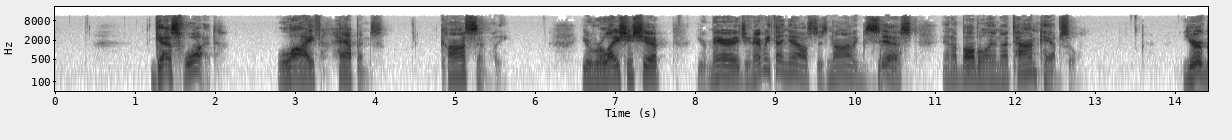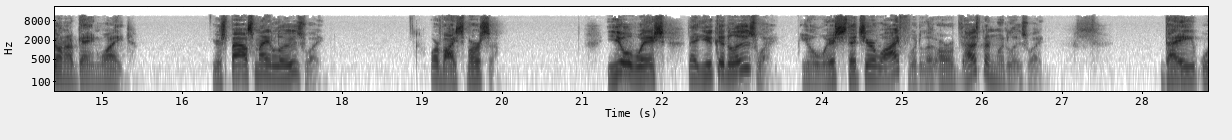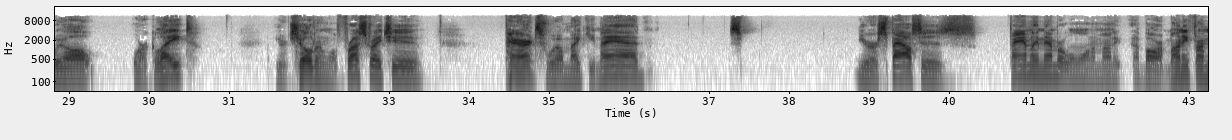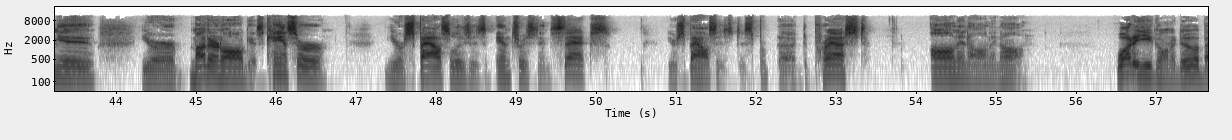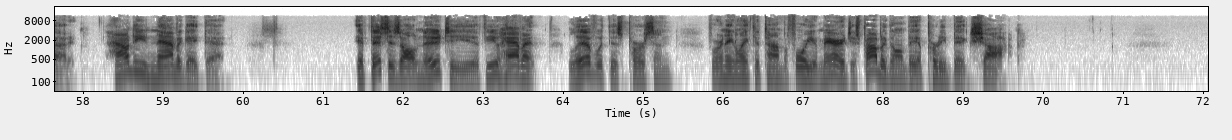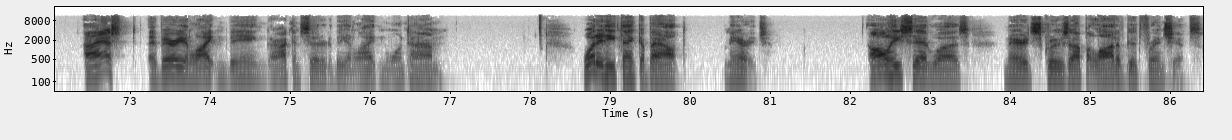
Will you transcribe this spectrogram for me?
Guess what? Life happens constantly. Your relationship, your marriage, and everything else does not exist in a bubble in a time capsule. You're going to gain weight. Your spouse may lose weight, or vice versa. You'll wish that you could lose weight. You'll wish that your wife would lo- or husband would lose weight. They will work late. Your children will frustrate you. Parents will make you mad. your spouse's family member will want to money, uh, borrow money from you. Your mother in law gets cancer. Your spouse loses interest in sex. Your spouse is disp- uh, depressed. On and on and on. What are you going to do about it? How do you navigate that? If this is all new to you, if you haven't lived with this person for any length of time before your marriage, it's probably going to be a pretty big shock. I asked a very enlightened being, or I consider to be enlightened one time, what did he think about marriage? All he said was, marriage screws up a lot of good friendships.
